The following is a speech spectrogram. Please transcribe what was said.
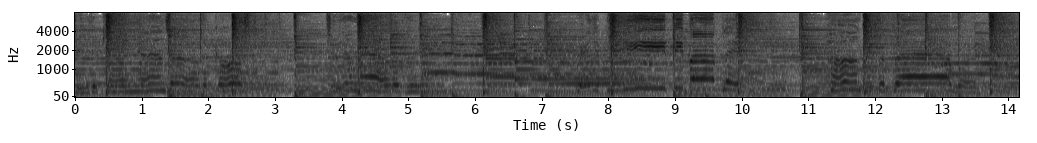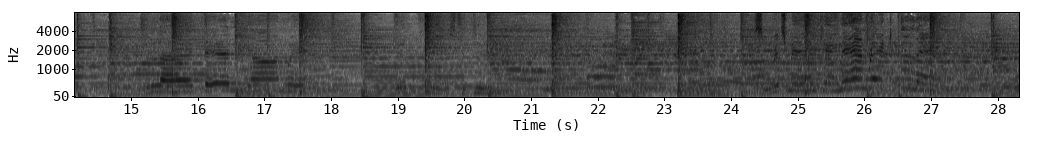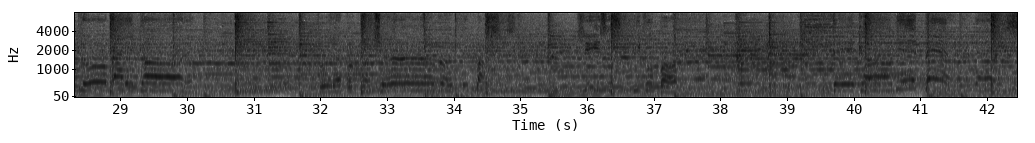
through the canyons of the coast to the Malibu, where the pretty people play, hungry for power, to light their neon way, them things to do. Some rich men came and Him. Put up a bunch of ugly boxes. Jesus, people bought him. They called it paradise,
